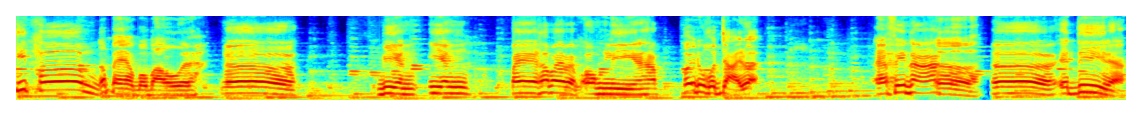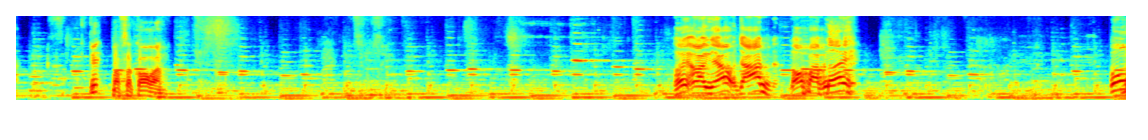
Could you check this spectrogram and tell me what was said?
คิดเพิ่ม ก็แปลเบาๆเลยนะเออ เบี่ยงเอียงแปรเข้าไปแบบอองลีนะครับ เฮ้ย ดูคนจ่ายด้วย แอฟซิสนะ เออ เออ เอ็ดดี้เนี่ยนี่ปรับสกอร์ก่อน เฮ้ย เอาอีกแล้วจานรอปรับเลยมุม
